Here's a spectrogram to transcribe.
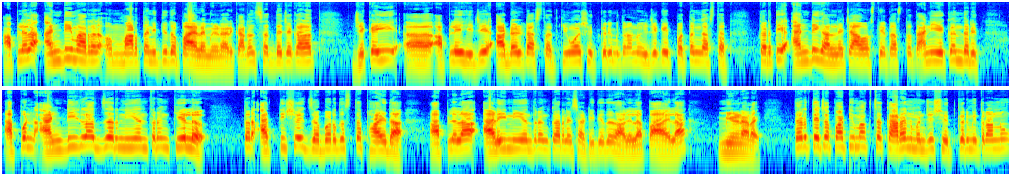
आपल्याला अंडी मार मारताना तिथं पाहायला मिळणार आहे. कारण सध्याच्या काळात जे काही आपले हे जे अडल्ट असतात किंवा शेतकरी मित्रांनो हे जे काही पतंग असतात तर ते अंडी घालण्याच्या अवस्थेत असतात. आणि एकंदरीत आपण अंडीला जर नियंत्रण केलं तर अतिशय जबरदस्त फायदा आपल्याला आळी नियंत्रण करण्यासाठी तिथं झालेला पाहायला मिळणार आहे. तर त्याच्या पाठीमागचं कारण म्हणजे शेतकरी मित्रांनो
